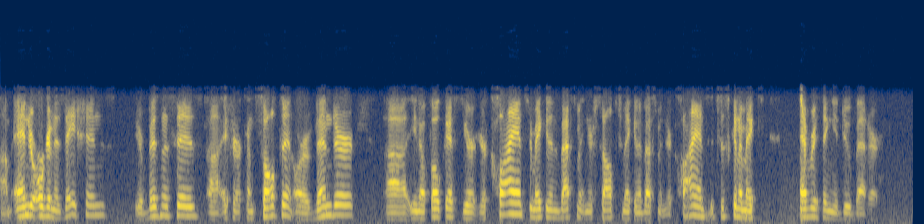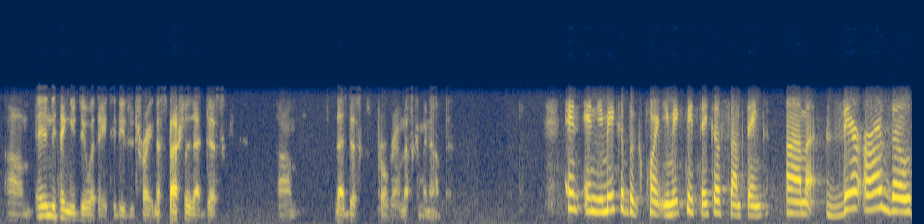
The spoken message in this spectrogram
um, and your organizations, your businesses. Uh, if you're a consultant or a vendor, uh, you know, focus your your clients. You're making an investment in yourself to make an investment in your clients. It's just going to make everything you do better. Um, anything you do with ATD Detroit, and especially that DISC um, that DISC program that's coming up. And and you make a big point. You make me think of something. Um, there are those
